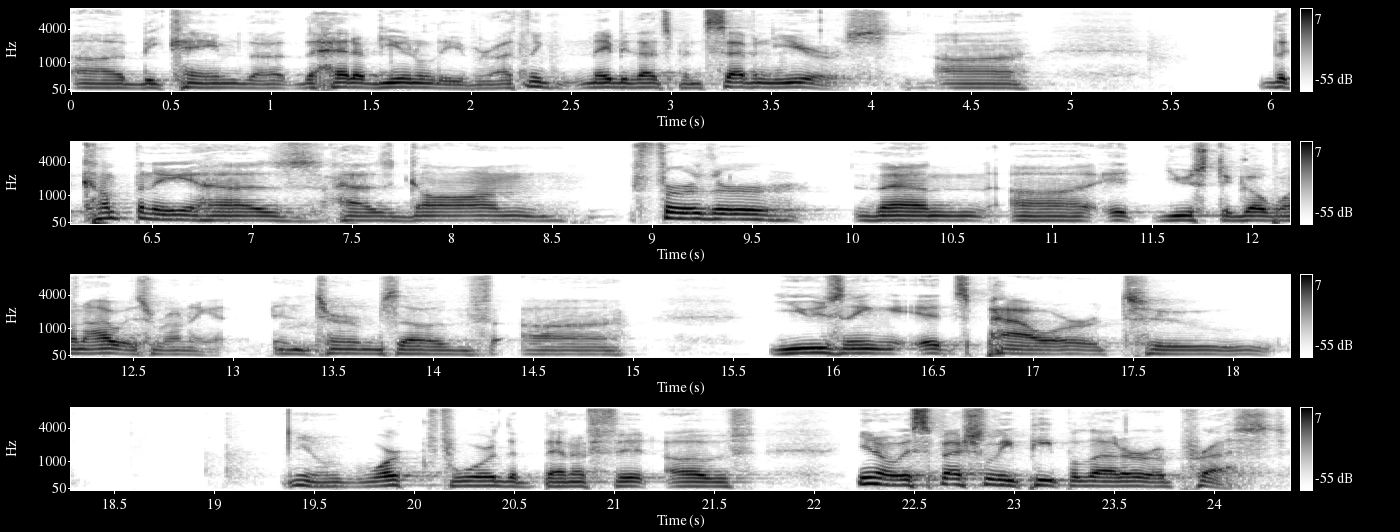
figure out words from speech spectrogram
uh, became the, the head of Unilever. I think maybe that's been seven years. Uh, the company has has gone further than uh, it used to go when I was running it in terms of uh, using its power to you know work for the benefit of you know especially people that are oppressed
